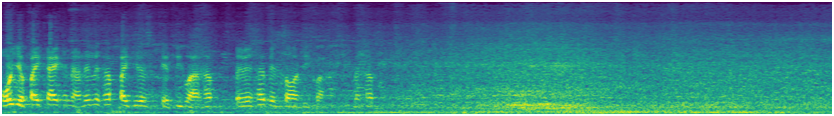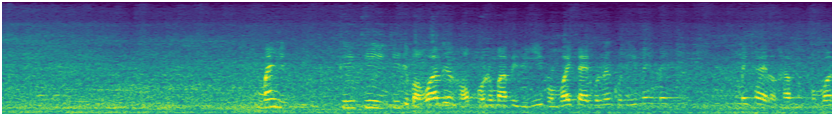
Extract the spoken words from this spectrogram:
โอ้อย่าไปไกลขนาดนั้นเลยครับ ไปทีละสเต็ปดีกว่าครับ ไปเป็นขั้นเป็นตอนดีกว่านะครับไม่ที่ที่ที่จะบอกว่าเรื่องของผลออกมาเป็นอย่างนี้ ผมไว้ใจคนนั้นคนนี้ไม่ไม่ไม่ใช่หรอกครับ ผมว่า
